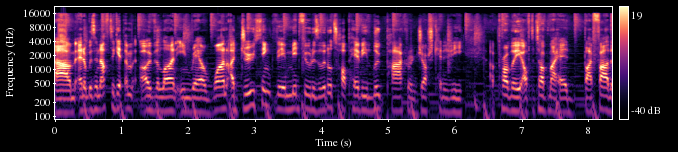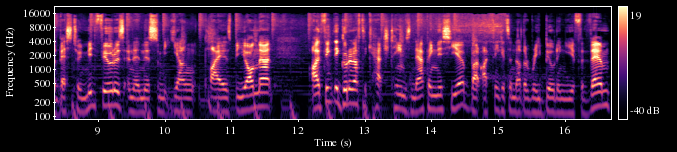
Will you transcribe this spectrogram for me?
Um, and it was enough to get them over the line in round one. I do think their midfield is a little top heavy. Luke Parker and Josh Kennedy are probably, off the top of my head, by far the best two midfielders, and then there's some young players beyond that. I think they're good enough to catch teams napping this year, but I think it's another rebuilding year for them.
